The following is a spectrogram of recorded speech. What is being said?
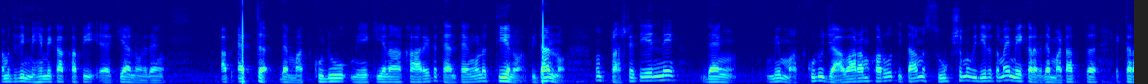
නමුත් ඉතින් මෙහෙම එකක් අපි කියන්න ඕන දැන් ඇත්ත. දැ මත්කුඩු මේ කියන ආකාරයට තැන්තැන්වල තියෙනවා. අපි දන්නවා. නොත් ප්‍රශ්න තියෙන්නේ දැන් මේ මත්කුඩු ජාවාරම්කරුත් ඉතාම සූක්ෂම විදිර තමයි මේ කරන දැ මටත් එක්තර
